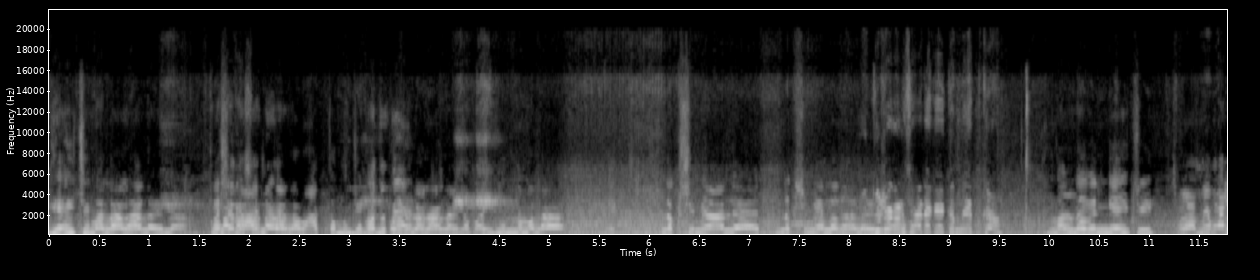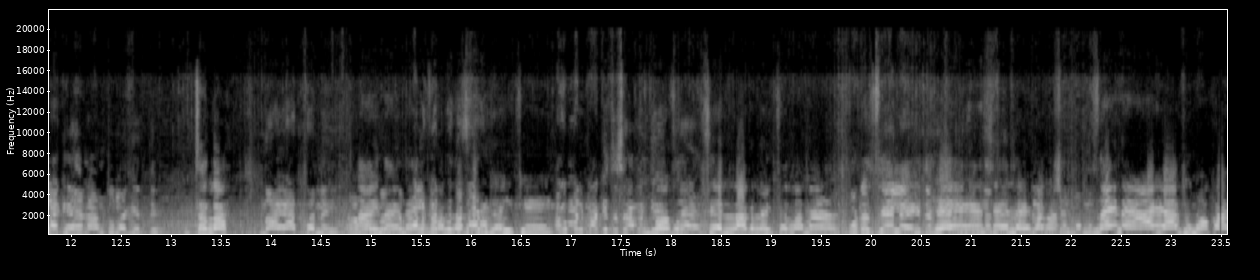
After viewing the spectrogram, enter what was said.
घ्यायची मला घालायला. कशाला कशाला? आत्ताला आत्ता म्हणजे गणपतीला घालायला पाहिजे ना मला. लक्ष्मी आल्यात लक्ष्मीला घालायला. तुझ्याकडे साड्या काय कमी आहेत का? मला नवीन घ्यायची. हा, मी मला घे ना आणि तुला घेते. चला. नाही आता नाही. नाही नाही नाही. मला नवीन घ्यायची अगं मला बाकीचं सामान बघ घ्यायचंय. सेल लागलाय. चला ना. कुठं सेल आहे? इथं विशाल सेल आहे मधलं बघा. विशाल मधलं नाही नाही आहे अजून. हो का?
